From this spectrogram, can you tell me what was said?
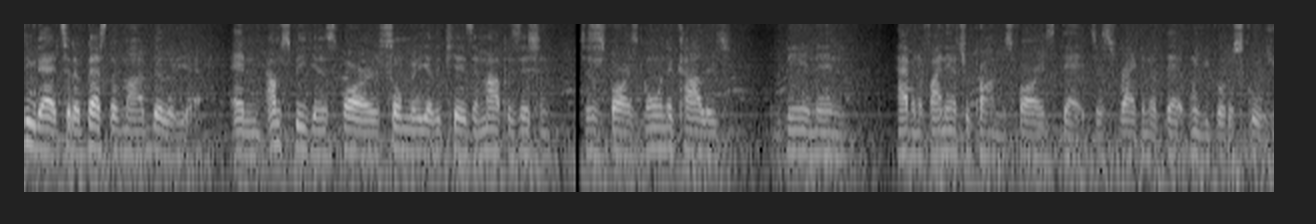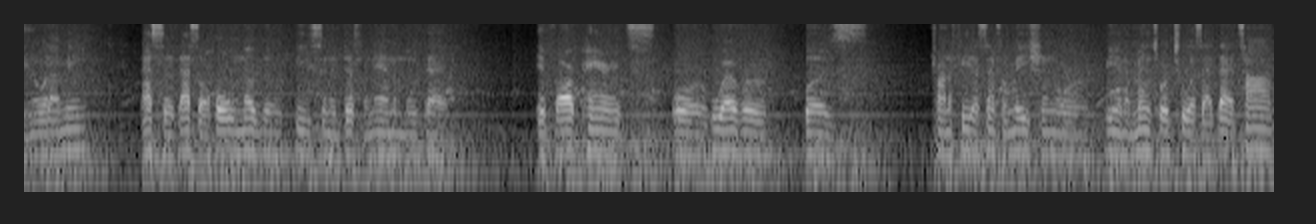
do that to the best of my ability. And I'm speaking as far as so many other kids in my position, just as far as going to college and being in having a financial problem as far as debt, just racking up debt when you go to school. You know what I mean? That's a that's a whole nother beast and a different animal that if our parents or whoever was trying to feed us information or being a mentor to us at that time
